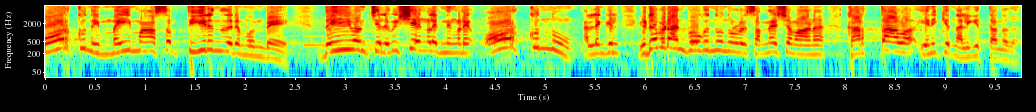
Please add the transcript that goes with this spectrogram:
ഓർക്കുന്നു. ഈ മെയ് മാസം തീരുന്നതിന് മുൻപേ ദൈവം ചില വിഷയങ്ങളിൽ നിങ്ങളെ ഓർക്കുന്നു അല്ലെങ്കിൽ ഇടപെടാൻ പോകുന്നു എന്നുള്ളൊരു സന്ദേശമാണ് കർത്താവ് എനിക്ക് നൽകി തന്നത്.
